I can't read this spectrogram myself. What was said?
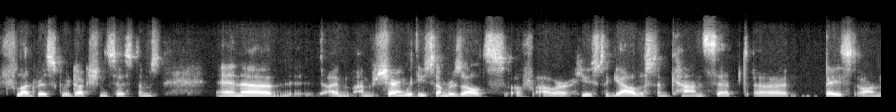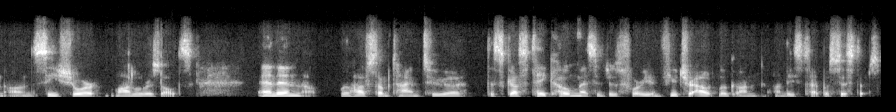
flood risk reduction systems, and uh, I'm, I'm, sharing with you some results of our Houston Galveston concept uh, based on, on seashore model results. And then we'll have some time to uh, discuss take-home messages for you and future outlook on, on these type of systems.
